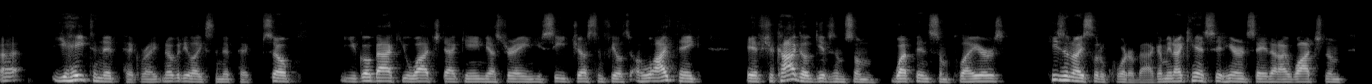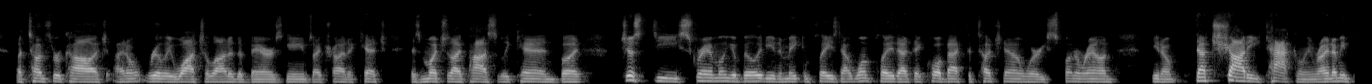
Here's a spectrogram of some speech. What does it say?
Uh, you hate to nitpick, right? Nobody likes to nitpick. So you go back, you watch that game yesterday, and you see Justin Fields, who I think if Chicago gives him some weapons, some players, he's a nice little quarterback. I mean, I can't sit here and say that I watched him a ton through college. I don't really watch a lot of the Bears games. I try to catch as much as I possibly can, but just the scrambling ability to making plays. That one play that they call back the touchdown where he spun around, you know, that's shoddy tackling, right? I mean,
